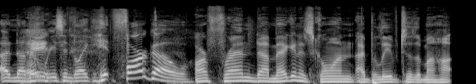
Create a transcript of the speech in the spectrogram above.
another Hey. reason to like hit Fargo. Our friend uh, Megan is going, I believe, to the, Maha-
